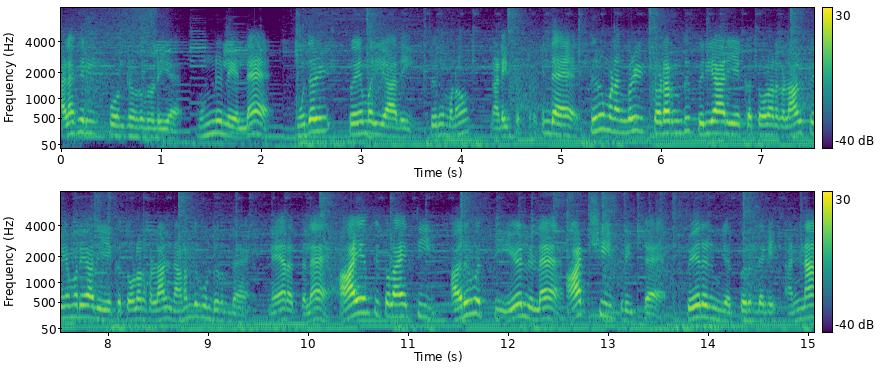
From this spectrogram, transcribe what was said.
அழகிரி போன்றவர்களுடைய முன்னிலையில் முதல் சுயமரியாதை திருமணம் நடைபெற்றது. இந்த திருமணங்கள் தொடர்ந்து பெரியார் இயக்க தோழர்களால் சுயமரியாதை இயக்க தோழர்களால் நடந்து கொண்டிருந்த நேரத்தில் ஆயிரத்தி தொள்ளாயிரத்தி அறுபத்தி ஏழுல ஆட்சியை பிடித்த பேரறிஞர் பெருந்தகை அண்ணா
